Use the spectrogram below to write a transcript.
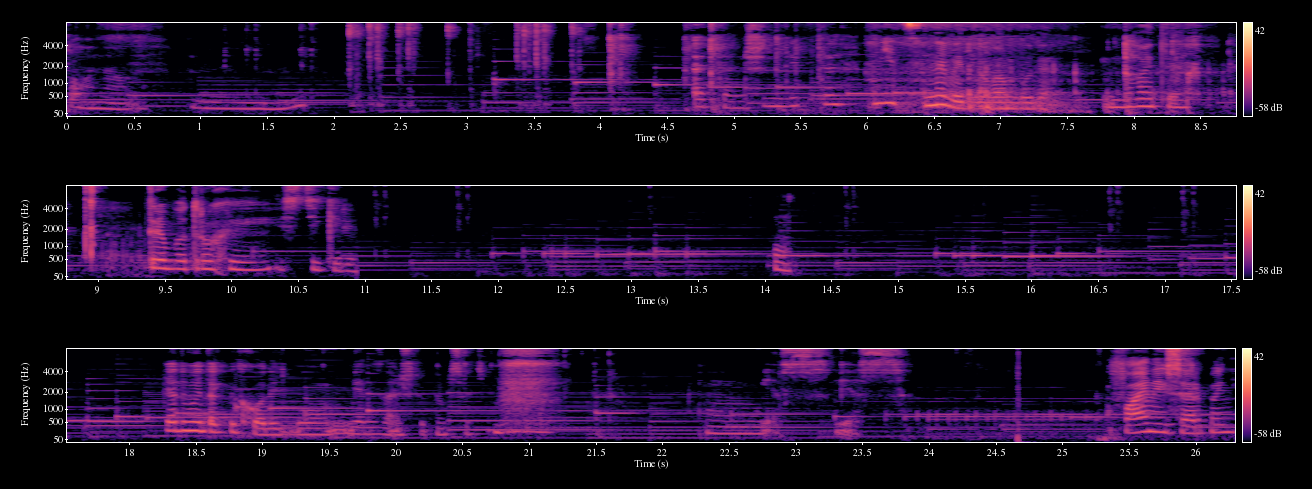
Погнали. Attention відти. Ніц не видно вам буде. Давайте. Треба трохи стікерів. Я думаю, так підходить, бо я не знаю, що тут написати. Yes, yes. Файний серпень,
